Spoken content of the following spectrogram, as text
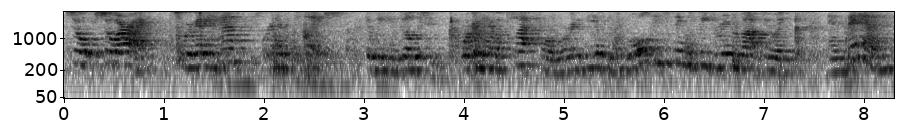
So, so all right, so we're going to have, we're going to have a place that we can go to. We're going to have a platform. We're going to be able to do all these things we dream about doing. And then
